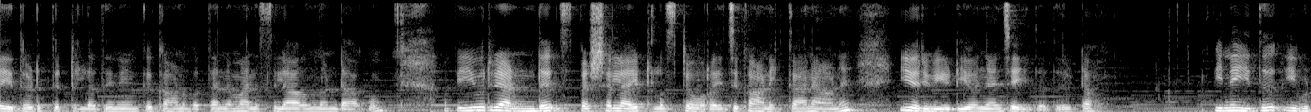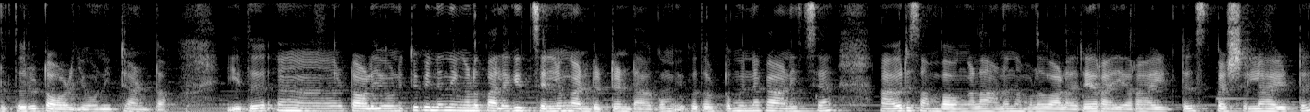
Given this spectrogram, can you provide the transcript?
ചെയ്തെടുത്തിട്ടുള്ളത്. നിങ്ങൾക്ക് കാണുമ്പോൾ തന്നെ മനസ്സിലാവുന്നുണ്ടാകും. അപ്പോൾ ഈ ഒരു രണ്ട് സ്പെഷ്യൽ ആയിട്ടുള്ള സ്റ്റോറേജ് കാണിക്കാനാണ് ഈ ഒരു വീഡിയോ ഞാൻ ചെയ്തത് കേട്ടോ. പിന്നെ ഇത് ഇവിടുത്തെ ഒരു ടോൾ യൂണിറ്റ് ആണ് കേട്ടോ ഇത് ടോൾ യൂണിറ്റ് പിന്നെ നിങ്ങൾ പല കിച്ചണിലും കണ്ടിട്ടുണ്ടാകും. ഇപ്പോൾ തൊട്ട് മുന്നേ കാണിച്ച ആ ഒരു സംഭവങ്ങളാണ് നമ്മൾ വളരെ റയറായിട്ട് സ്പെഷ്യലായിട്ട്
